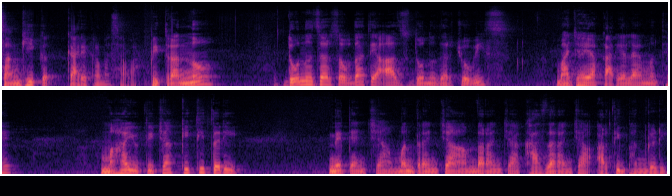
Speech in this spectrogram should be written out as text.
सांघिक कार्यक्रम असावा. मित्रांनो दोन हजार चौदा ते आज दोन हजार चोवीस माझ्या या कार्यालयामध्ये महायुतीच्या कितीतरी नेत्यांच्या मंत्र्यांच्या आमदारांच्या खासदारांच्या आर्थिक भानगडी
